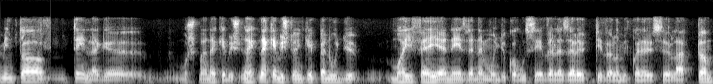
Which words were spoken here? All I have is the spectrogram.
mint a tényleg most már nekem is, nekem is tulajdonképpen úgy mai fejjel nézve, nem mondjuk a 20 évvel ezelőttivel, amikor először láttam,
